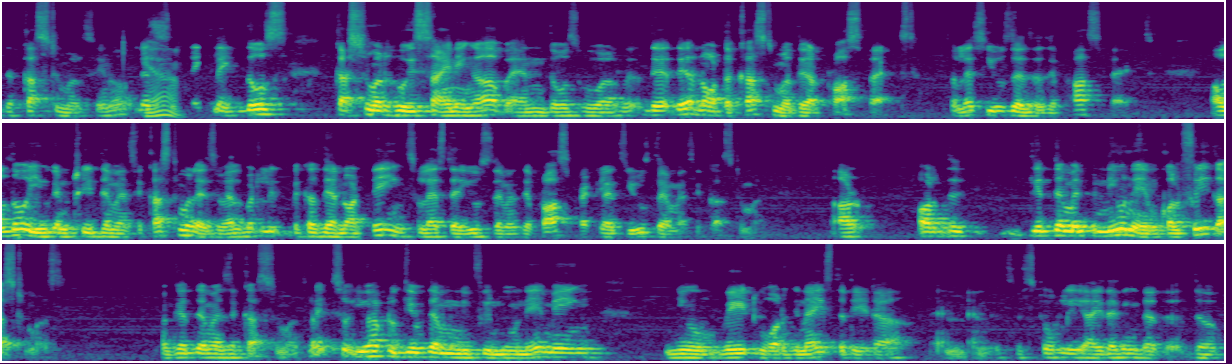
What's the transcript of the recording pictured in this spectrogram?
The customers you know? Let's yeah. like, like those customer who is signing up and those who are they, they are not the customer they are prospects. So let's use this as a prospect. Although you can treat them as a customer as well but because they are not paying so let's use them as a prospect. Let's use them as a customer. Or or the, give them a new name called free customers. Or get them as a customer right? So you have to give them a new naming new way to organize the data. And, and it's, it's totally I, I think that the, the,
